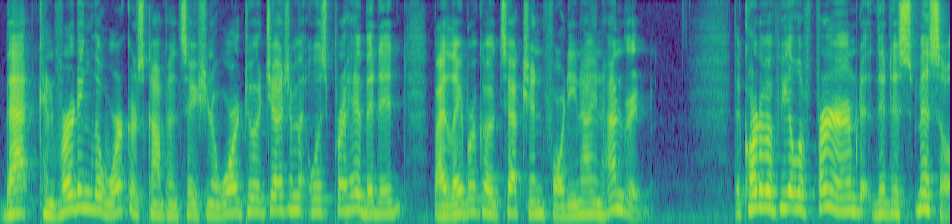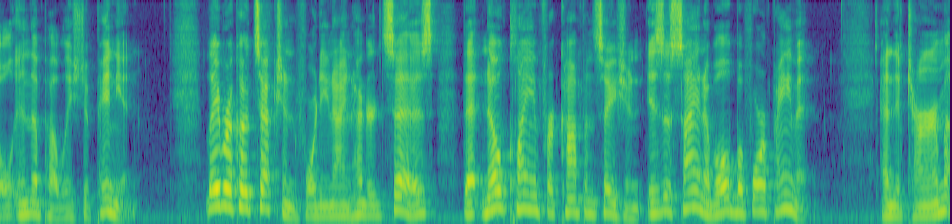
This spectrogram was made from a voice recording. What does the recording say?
that converting the workers' compensation award to a judgment was prohibited by Labor Code Section 4900 the Court of Appeal affirmed the dismissal in the published opinion. Labor Code Section 4900 says that no claim for compensation is assignable before payment, and the term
